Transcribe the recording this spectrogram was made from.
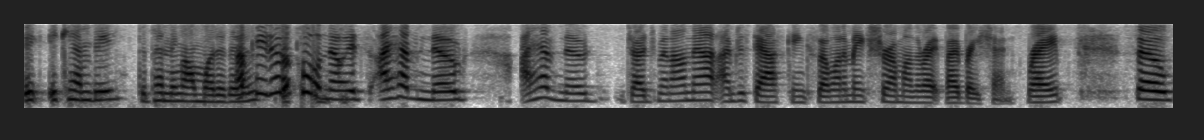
It it can be depending on what it is. Okay, that's cool. No, it's I have no I have no judgment on that. I'm just asking because I want to make sure I'm on the right vibration, right? So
